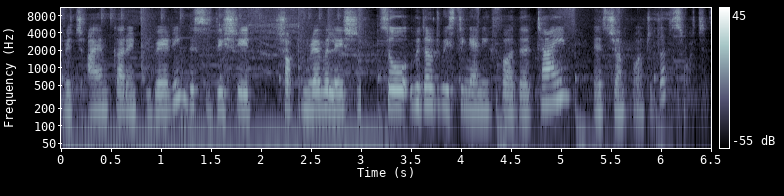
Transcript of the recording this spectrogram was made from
which I am currently wearing. This is the shade Shocking Revelation. So without wasting any further time, let's jump onto the swatches.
